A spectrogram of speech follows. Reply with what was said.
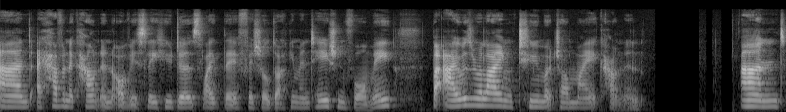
and I have an accountant obviously who does like the official documentation for me, but I was relying too much on my accountant. And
